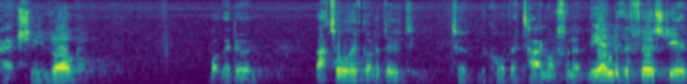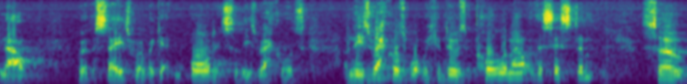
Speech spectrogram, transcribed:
actually log what they're doing. That's all they've got to do to, to record their time off. And at the end of the first year now, we're at the stage where we're getting audits of these records. And these records, what we can do is pull them out of the system. So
